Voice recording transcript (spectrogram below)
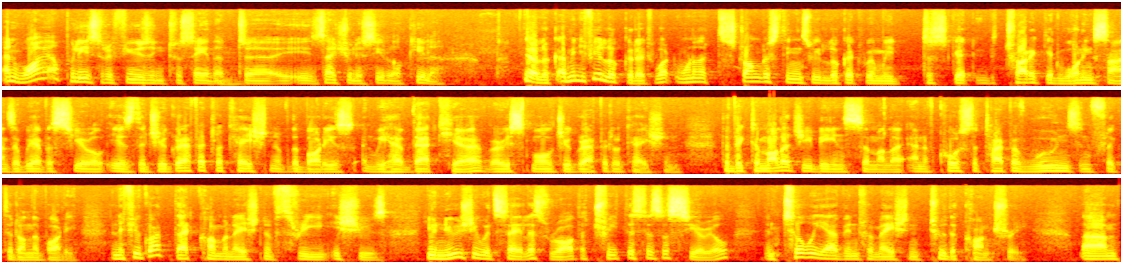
And why are police refusing to say that uh, it's actually a serial killer? Yeah, look, I mean, if you look at it, what, one of the strongest things we look at when we just get, try to get warning signs that we have a serial is the geographic location of the bodies, and we have that here, very small geographic location, the victimology being similar, and of course the type of wounds inflicted on the body. And if you've got that combination of three issues, you usually would say, let's rather treat this as a serial until we have information to the contrary. Um,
